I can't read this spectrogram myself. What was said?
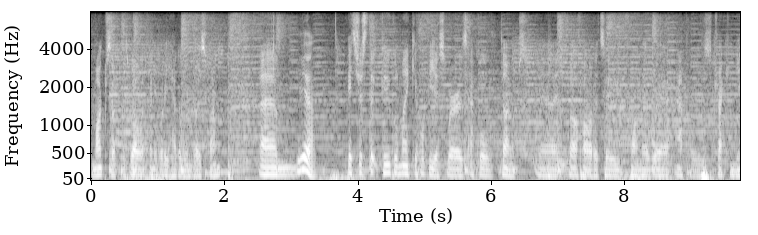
Microsoft as well. If anybody had a Windows phone, um, Yeah, it's just that Google make it obvious, whereas Apple don't. Uh, it's far harder to find out where Apple is tracking you.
